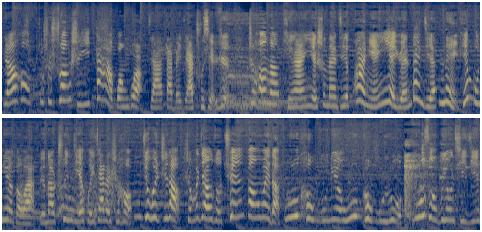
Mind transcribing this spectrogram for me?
然后就是双十一大光棍加大白家出血日，之后呢，平安夜、圣诞节、跨年夜、元旦节，哪天不虐狗啊？等到春节回家的时候，你就会知道什么叫做全方位的无孔不虐、无孔不入、无所不用其极，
